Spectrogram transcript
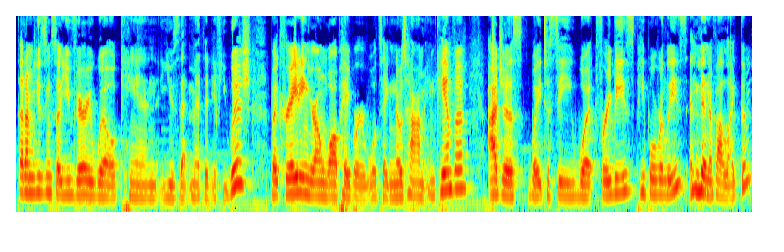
that I'm using. So you very well can use that method if you wish, but creating your own wallpaper will take no time in Canva. I just wait to see what freebies people release, and then if I like them,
